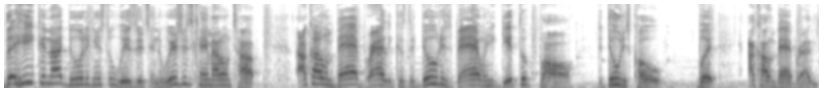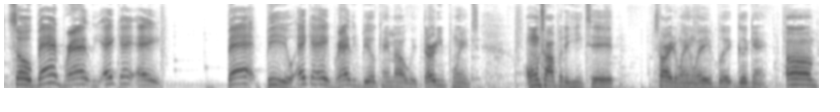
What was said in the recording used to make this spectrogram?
the Heat could not do it against the Wizards, and the Wizards came out on top. I call him Bad Bradley because the dude is bad when he get the ball. The dude is cold, but I call him Bad Bradley. So Bad Bradley, aka Bad Bill, aka Bradley Beal, came out with 30 points on top of the Heat's head. Sorry, Dwyane Wade, but good game. Um,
